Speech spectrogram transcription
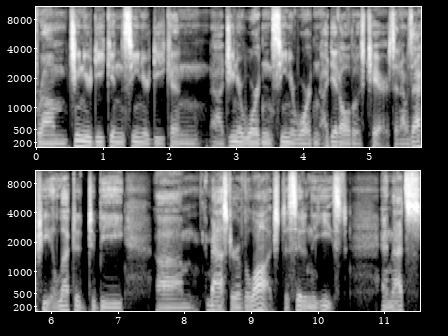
from junior deacon, senior deacon, uh, junior warden, senior warden. I did all those chairs, and I was actually elected to be um, master of the lodge to sit in the east, and that's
